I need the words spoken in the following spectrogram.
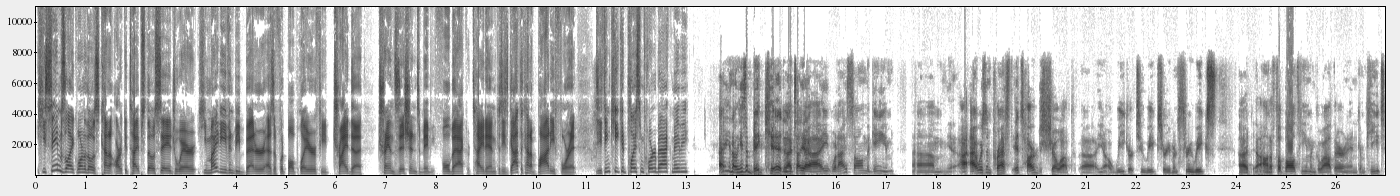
He seems like one of those kind of archetypes, though, Sage, where he might even be better as a football player if he tried to transition to maybe fullback or tight end because he's got the kind of body for it. Do you think he could play some quarterback, maybe? I, you know, he's a big kid, and I tell you, I what I saw in the game, um, I, I, was impressed. It's hard to show up, uh, you know, a week or two weeks or even three weeks uh, on a football team and go out there and, and compete.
